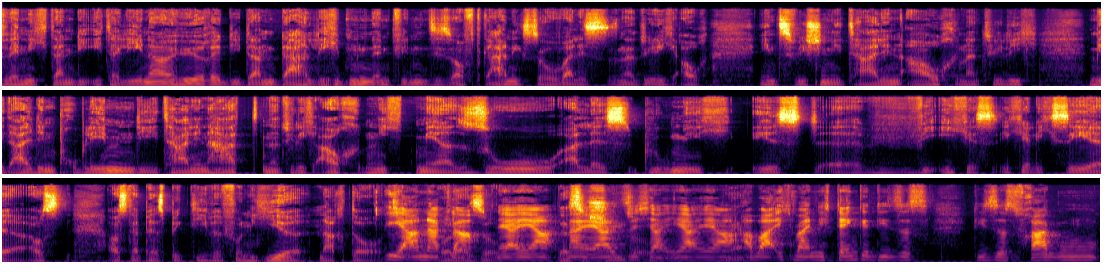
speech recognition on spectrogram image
wenn ich dann die Italiener höre, die dann da leben, empfinden sie es oft gar nicht so, weil es natürlich auch inzwischen Italien auch natürlich mit all den Problemen, die Italien hat, natürlich auch nicht mehr so alles blumig ist, äh, wie ich es sicherlich sehe aus, aus der Perspektive von hier nach dort. Ja, na klar. So. Ja, ja, Das ist naja, schon so. sicher, ja, ja, Aber ich meine, ich denke, dieses, dieses Fragen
